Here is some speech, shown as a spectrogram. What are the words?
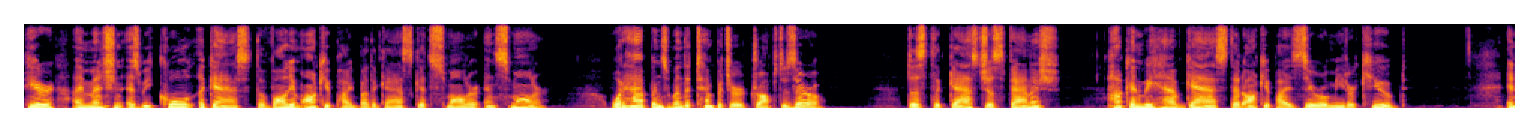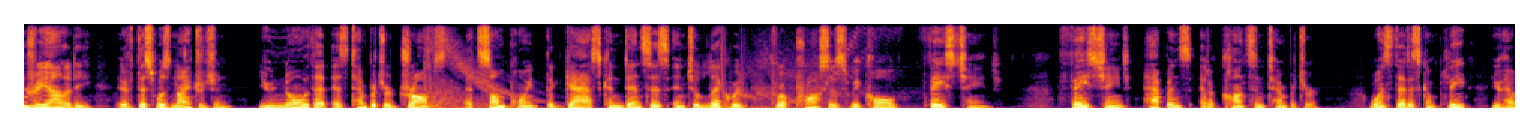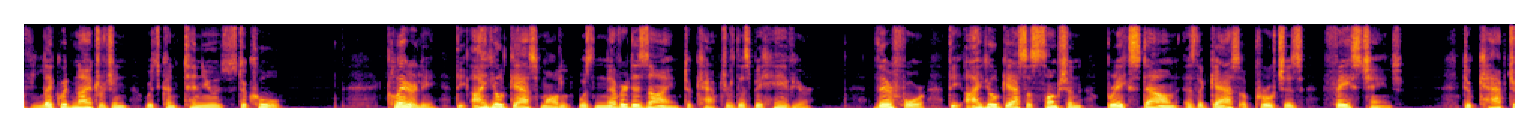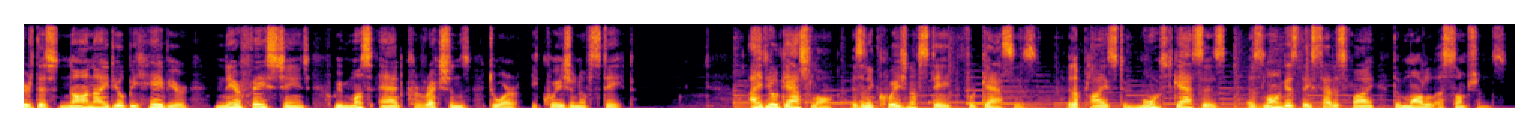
Here, I mention as we cool a gas, the volume occupied by the gas gets smaller and smaller. What happens when the temperature drops to zero? Does the gas just vanish? How can we have gas that occupies zero meter cubed? In reality, if this was nitrogen, you know that as temperature drops, at some point the gas condenses into liquid through a process we call phase change. Phase change happens at a constant temperature. Once that is complete, you have liquid nitrogen which continues to cool. Clearly, the ideal gas model was never designed to capture this behavior. Therefore, the ideal gas assumption breaks down as the gas approaches phase change. To capture this non-ideal behavior near phase change, we must add corrections to our equation of state. Ideal gas law is an equation of state for gases. It applies to most gases as long as they satisfy the model assumptions.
